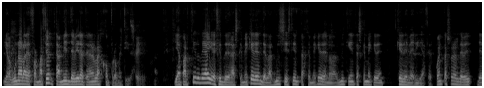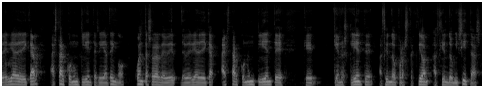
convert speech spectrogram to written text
y alguna hora de formación también debiera tenerlas comprometidas. Sí. Y a partir de ahí, es decir, de las que me queden, de las 1.600 que me queden o las 1.500 que me queden, ¿qué debería hacer? ¿Cuántas horas debe- debería dedicar a estar con un cliente que ya tengo? ¿Cuántas horas debe- debería dedicar a estar con un cliente que, que no es cliente, haciendo prospección, haciendo visitas?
